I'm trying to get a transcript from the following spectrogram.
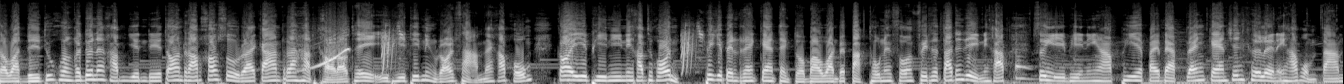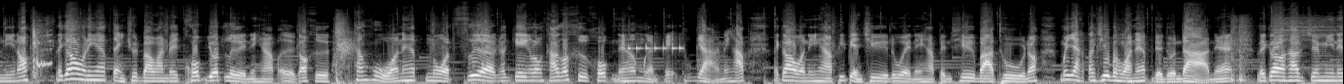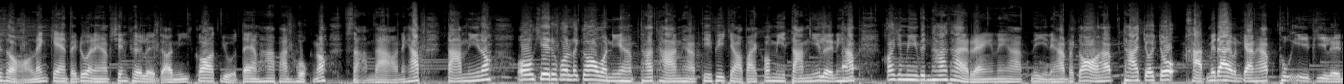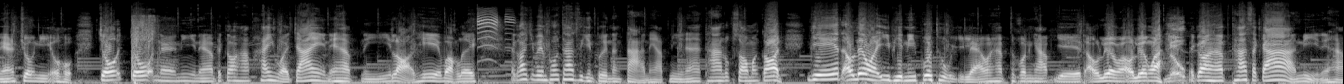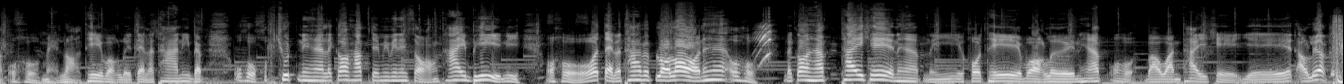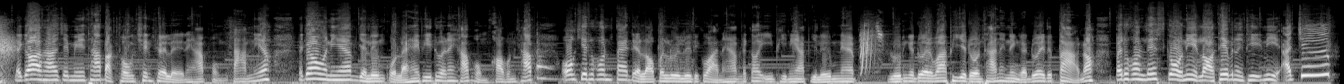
สวัสดีทุกคนกันด้วยนะครับ ยินดีต้อนรับเข้าสู่รายการรหัสข่าวเราเท่ EP ที่ 103 นะครับผมก็ EP นี้นะครับทุกคน พี่จะเป็นแรงแกนแต่งตัวบาวันไปปักธงในโซนฟรีสไตล์นั่นเองนะครับซึ่ง EP นี้ครับพี่จะไปแบบแรงแกนเช่นเคยเลยนะครับผมตามนี้เนาะแล้วก็วันนี้ครับแต่งชุดบาวันไปครบยศเลยนะครับเออก็คือทั้งหัวนะครับหนวดเสื้อกางเกงรองเท้าก็คือครบนะครับเหมือนเป๊ะทุกอย่างนะครับแล้วก็วันนี้ครับพี่เปลี่ยนชื่อด้วยนะครับเป็นชื่อบาทูเนาะไม่อยากตั้งชื่อบาวันนะครับเดี๋ยวโดนด่าเนี่ยแล้วก็ครับจะมีในส่วนของแรงแกนไปด้วยนะครับเช่นเคยเลยตอนนี้ก็อยู่แต้ม5,006เนาะสามดาวนะครับตามนี้เนาะโอเคทุกคนแล้วก็วันนี้ครับท่าทางนะครับที่พี่จะเอาไปก็มีตามนี้เลยนะครับก็จะมีเป็นท่าถ่ายแรงนะครับนี่นะครับแล้วก็ครับท่าโจโจะขาดไม่ได้เหมือนกันครับทุก EP เลยนะช่วงนี้โอ้โหโจะโจะนะนี่นะครับแล้วก็ครับให้หัวใจนะครับนี่หล่อเท่บอกเลย แล้วก็จะเป็นพวกท่าสกินปืนต่างๆนะครับนี่นะท่าลูกซองมังกรเยสเอาเรื่องว่า EP นี้พูดถูกอีกแล้วนะครับทุกคนครับเยสเอาเรื่องว่าเอาเรื่องว่า Nope แล้วก็ครับท่าสก้านี่นะครับโอ้โหแหมหล่อเท่บอกเลยแต่ละท่านี่แบบโอ้โหครบชุดนะฮะแล้วก็ครับจะมีเป็นในสองท่าพี่นี่โอ้โหแต่ละท่าแบบหล่อๆนะฮะโอ้โหแล้วก็ครับไทเคนะครับนี่โคเทบอกเลยนะครับโอ้โหบาวันไทเคเยสเอาเรื่องแล้วก็ครับจะมีท่าปักธงเช่นเคยเลยนะครับผมตามนี้แล้วก็วันนี้ครับอย่าลืมกดไลค์ให้พี่ด้วยนะครับผมขอบคุณครับโอเคทุกคนไปเดี๋ยวเราไปลุยเลยดีกว่านะครับแล้วก็ EP นี้ครับอย่าลืมนะครับลุ้นกันด้วยว่าพี่จะโดนท้าในหนึ่งกันด้วยหรือเปล่าเนาะไปทุกคน let's go นี่หล่อเท่ไปหนึ่งทีนี่อะจืบ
